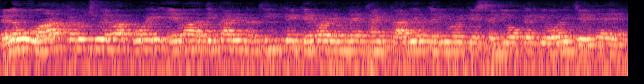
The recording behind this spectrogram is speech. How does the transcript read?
એટલે હું વાત કરું છું એવા કોઈ એવા અધિકારી નથી કે કેવળ એમણે કઈ કાર્ય કર્યું હોય કે સહયોગ કર્યો હોય, જેને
